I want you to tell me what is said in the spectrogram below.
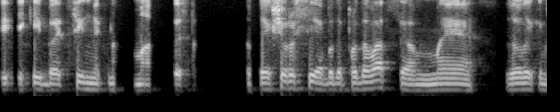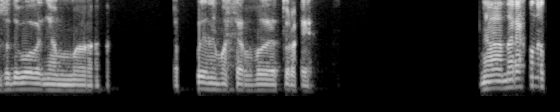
який би цінник нам виставив. Тобто, якщо Росія буде продаватися, ми з великим задоволенням вплинемося в торги. А на рахунок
